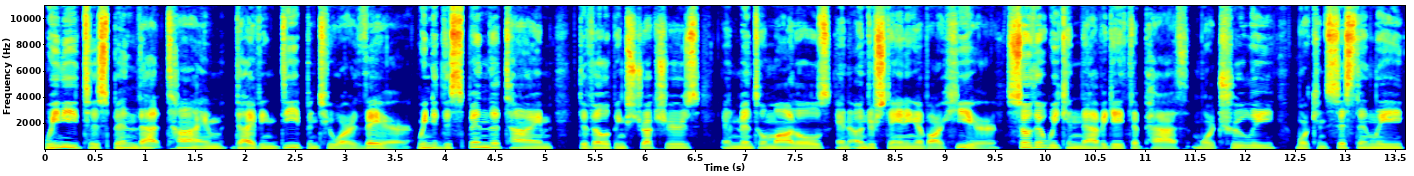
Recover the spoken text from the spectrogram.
We need to spend that time diving deep into our there. We need to spend the time developing structures and mental models and understanding of our here so that we can navigate the path more truly, more consistently,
